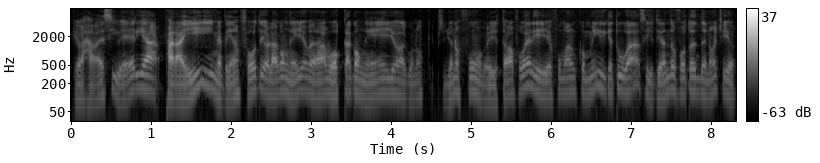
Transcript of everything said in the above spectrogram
Que bajaba de Siberia para ahí y me pedían fotos y hablaba con ellos, me daba bosca con ellos, algunos, yo no fumo, pero yo estaba afuera y ellos fumaban conmigo y que tú vas y yo tirando fotos de noche y yo,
